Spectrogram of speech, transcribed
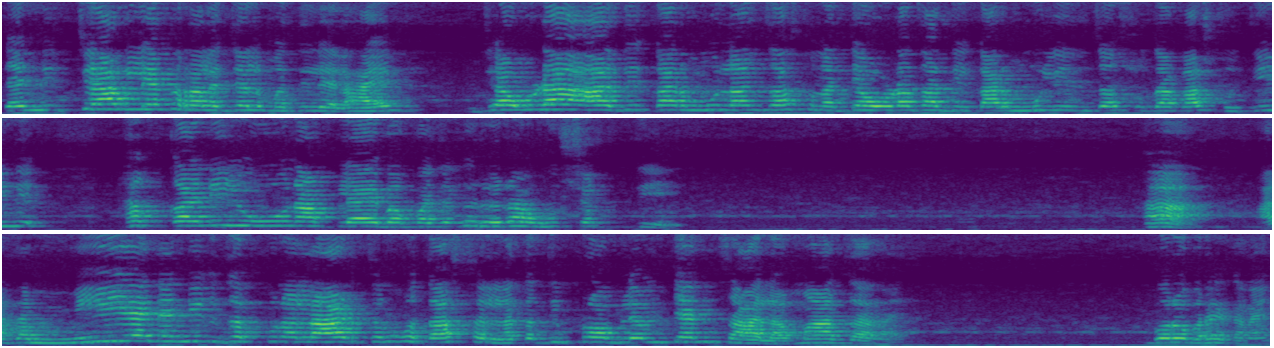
त्यांनी चार लेकराला जन्म दिलेला आहे. जेवढा अधिकार मुलांचा असतो ना तेवढाच अधिकार मुलींचा सुद्धा असतो. ती हक्काने येऊन आपल्या आई बापाच्या घरी राहू शकते. हा आता मी येण्याने जर कुणाला अडचण होत असेल ना तर ती प्रॉब्लेम त्यांचा आला माझा नाही. बरोबर आहे का नाही?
